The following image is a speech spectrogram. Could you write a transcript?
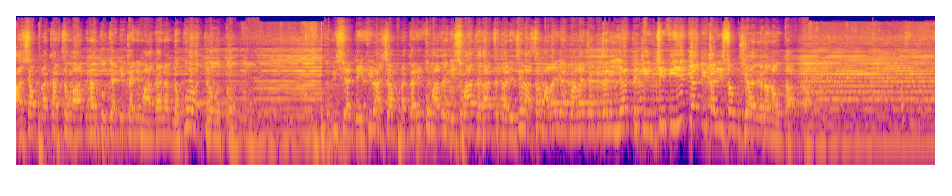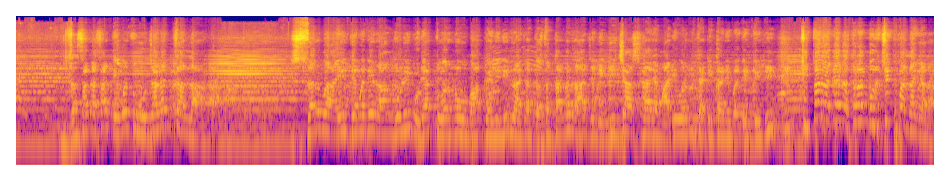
अशा प्रकारचं मागणं तू त्या ठिकाणी मागायला नको वाटलं होतं. भविष्यात देखील अशा प्रकारे तू माझा विश्वासघात करायची असा मला या मनाच्या ठिकाणी यत किंचितही त्या ठिकाणी संशय आलेला नव्हता. जसा जसा दिवस उजाडत चालला. सर्व अयोध्येमध्ये रांगोळी गुढ्या वर्ण उभा केलेली राजा दशरथानं राजबिंदीच्या असणाऱ्या माडीवरून त्या ठिकाणी बघित केली तिथं राजा दशरथ मूर्छित पडला गेला.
